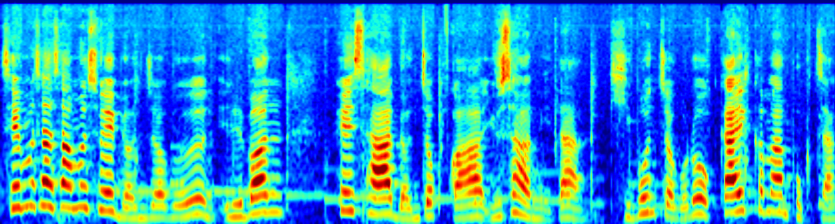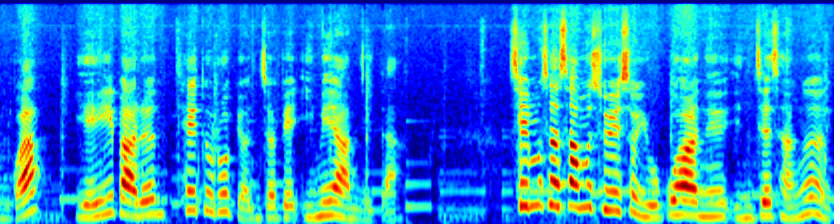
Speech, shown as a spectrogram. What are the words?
세무사 사무소의 면접은 일반 회사 면접과 유사합니다. 기본적으로 깔끔한 복장과 예의 바른 태도로 면접에 임해야 합니다. 세무사 사무소에서 요구하는 인재상은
